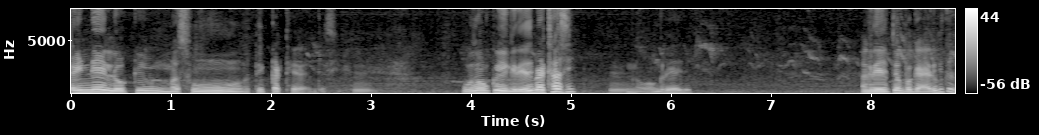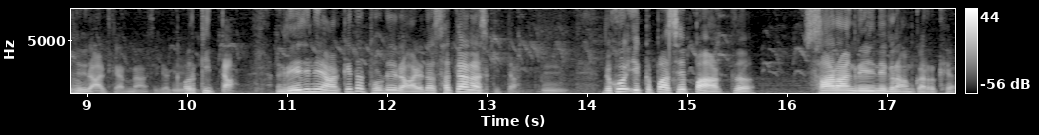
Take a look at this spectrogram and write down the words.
ਇੰਨੇ ਲੋਕੀ ਮਾਸੂਮ ਤੇ ਇਕੱਠੇ ਰਹਿੰਦੇ ਸੀ। ਉਦੋਂ ਕੋਈ ਅੰਗਰੇਜ਼ ਬੈਠਾ ਸੀ। ਨੋ ਅੰਗਰੇਜ਼। ਅੰਗਰੇਜ਼ ਤੋਂ ਬਗੈਰ ਵੀ ਤਾਂ ਤੁਸੀਂ ਰਾਜ ਕਰਨਾ ਸੀਗਾ ਔਰ ਕੀਤਾ। ਅੰਗਰੇਜ਼ ਨੇ ਆ ਕੇ ਤਾਂ ਤੁਹਾਡੇ ਰਾਜ ਦਾ ਸਤਿਆਨਾਸ਼ ਕੀਤਾ। ਦੇਖੋ ਇੱਕ ਪਾਸੇ ਭਾਰਤ ਸਾਰਾ ਅੰਗਰੇਜ਼ ਨੇ ਗੁਲਾਮ ਕਰ ਰੱਖਿਆ।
